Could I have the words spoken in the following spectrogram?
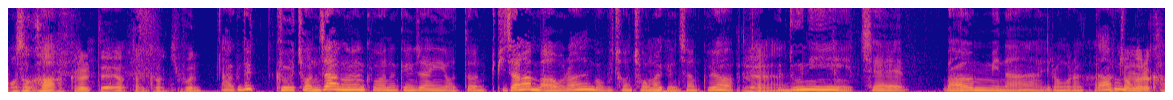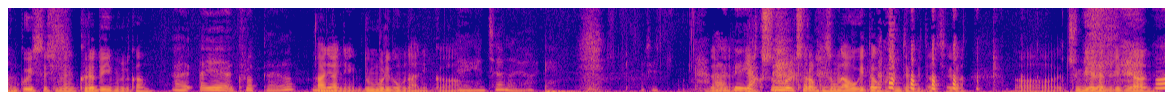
어서 가. 그럴 때 어떤 그런 기분? 아, 근데 그 전장은 그거는 굉장히 어떤 비장한 마음으로 하는 거고 전 정말 괜찮고요. 네. 눈이 제 마음이나 이런 거랑 따로 한쪽 눈을 감고 있으시면 그래도 이물감? 아, 예, 그럴까요? 아니 아니 눈물이 너무 나니까. 네, 괜찮아요. 네. 네, 아, 그... 약순물처럼 계속 나오겠다고 보시면 됩니다. 제가 어, 중계를 해드리면 아,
